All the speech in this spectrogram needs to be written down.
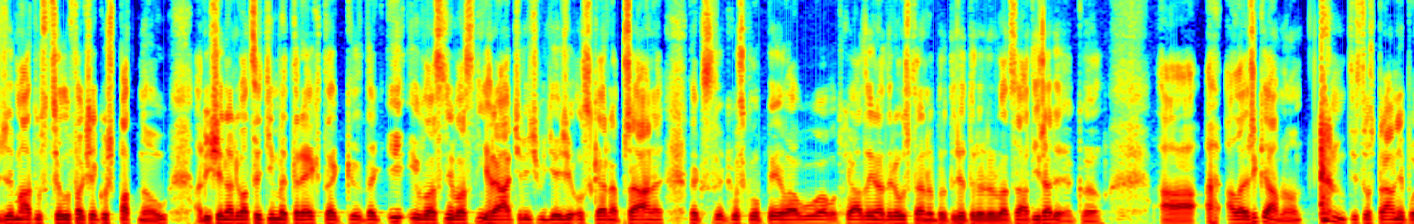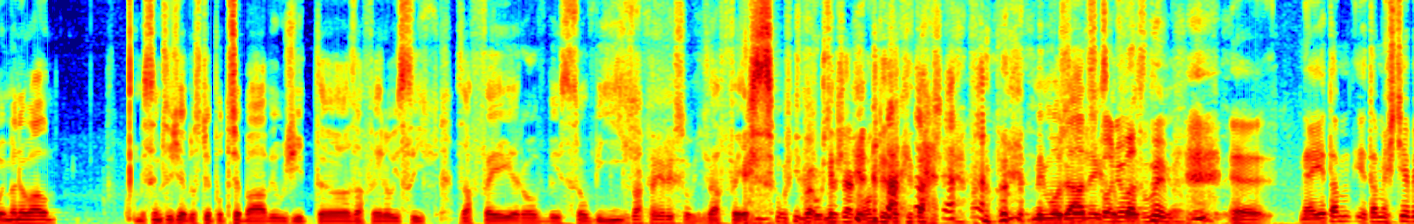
že má tu střelu fakt jako špatnou a když je na 20 metrech, tak, tak i, i vlastně vlastní hráči, když vidí, že Oscar napřáhne, tak jako sklopí hlavu a odcházejí na druhou stranu, protože to jde do 20. řady. Jako, jo. A, ale říkám, no, ty jsi to správně pojmenoval, Myslím si, že je prostě potřeba využít uh, Zafejrovisových, Zafejrovisových, Zafejrisových. Zafejrisových. Už jsi jak on, ty to chytáš. Mimořádných Ne, je tam, je tam ještě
